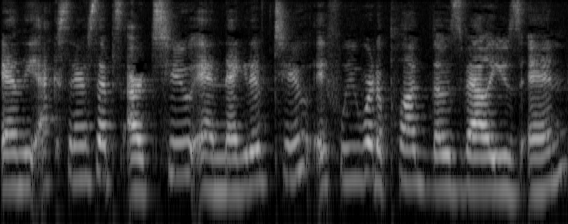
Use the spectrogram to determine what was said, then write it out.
And the x-intercepts are 2 and negative 2. If we were to plug those values in,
